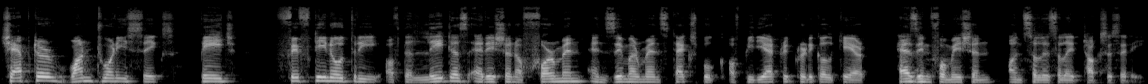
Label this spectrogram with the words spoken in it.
chapter 126, page 1503 of the latest edition of Fuhrman and Zimmerman's textbook of pediatric critical care has information on salicylate toxicity.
